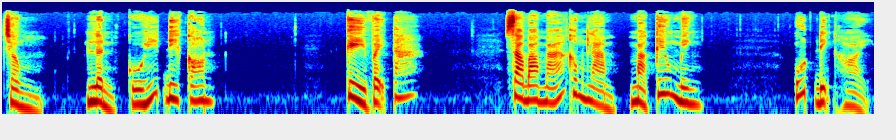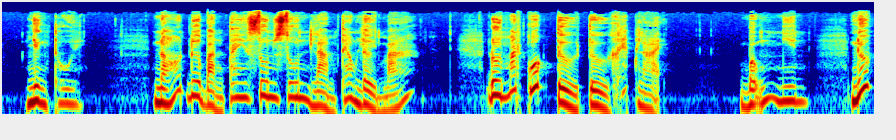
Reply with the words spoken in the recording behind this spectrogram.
chồng lần cuối đi con. Kỳ vậy ta? Sao ba má không làm mà kêu mình? Út định hỏi, nhưng thôi. Nó đưa bàn tay run run làm theo lời má. Đôi mắt quốc từ từ khép lại. Bỗng nhiên, nước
